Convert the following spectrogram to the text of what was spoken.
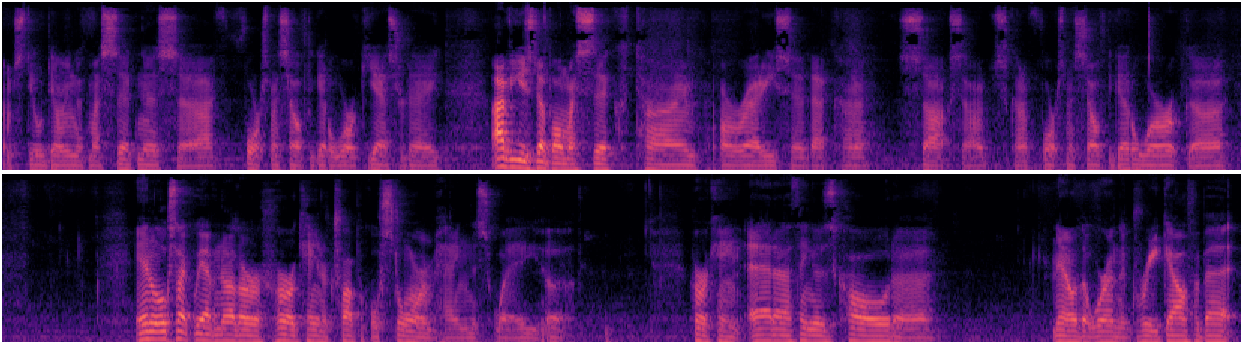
I'm still dealing with my sickness. Uh, I forced myself to go to work yesterday. I've used up all my sick time already, so that kind of sucks. So I just kind of forced myself to go to work. Uh, and it looks like we have another hurricane or tropical storm heading this way. Uh, hurricane Eta, I think it was called. Uh, now that we're in the Greek alphabet.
